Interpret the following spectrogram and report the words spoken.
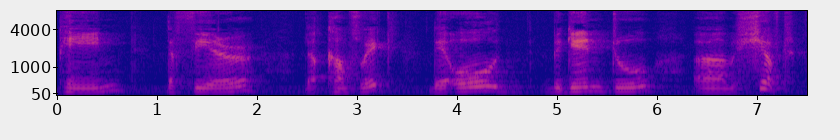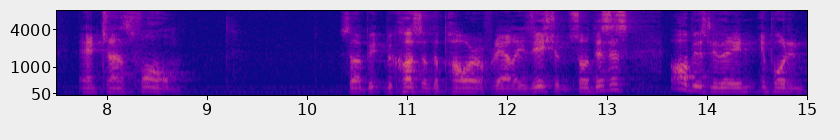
pain, the fear, the conflict, they all begin to um, shift and transform. So because of the power of realization. So this is obviously very important.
